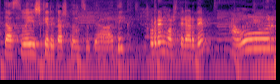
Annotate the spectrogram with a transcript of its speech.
Eta zuei eskerrik asko entzuteagatik. Urrengo astera arte. Agur!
